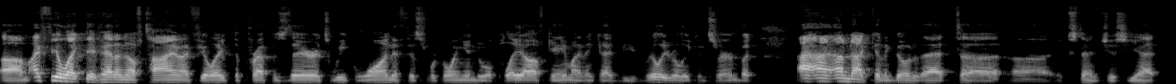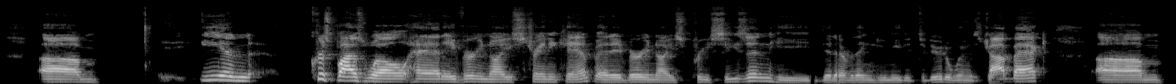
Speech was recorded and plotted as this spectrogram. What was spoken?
um, I feel like they've had enough time. I feel like the prep is there. It's week one. If this were going into a playoff game, I think I'd be really, really concerned. But I, I'm not going to go to that uh, uh, extent just yet. Um, Ian, Chris Boswell had a very nice training camp and a very nice preseason. He did everything he needed to do to win his job back. Um,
